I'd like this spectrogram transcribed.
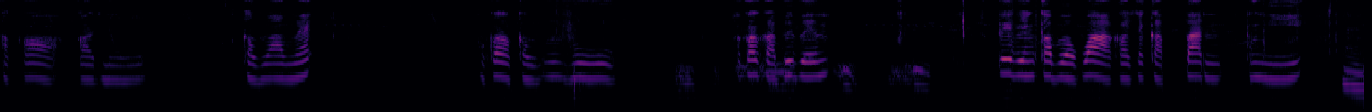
แล้วก็กับหนู กับวาเมะแล้วก็กับพี่ฟูแล้วก็กับพี่เบนพี่เบนก็บอกว่าเขาจะกลับบ้านพรุ่งนี้อืม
